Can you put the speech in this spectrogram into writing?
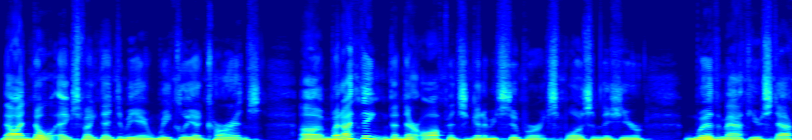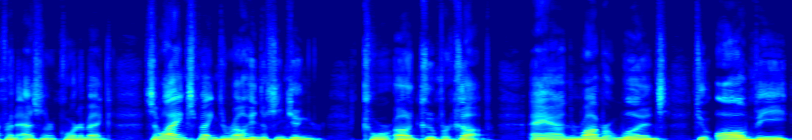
Now, I don't expect that to be a weekly occurrence, uh, but I think that their offense is going to be super explosive this year with Matthew Stafford as their quarterback. So I expect Darrell Henderson Jr., Cor- uh, Cooper Kupp, and Robert Woods to all be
